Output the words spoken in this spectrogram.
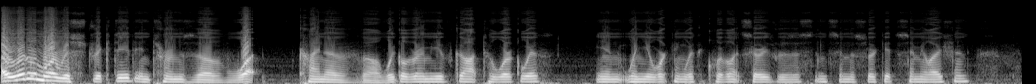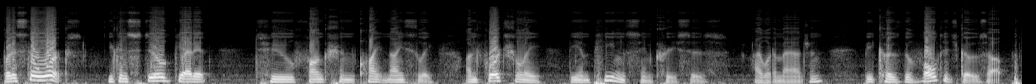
a little more restricted in terms of what kind of uh, wiggle room you've got to work with in when you're working with equivalent series resistance in the circuit simulation, but it still works. You can still get it to function quite nicely. Unfortunately, the impedance increases, I would imagine, because the voltage goes up.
